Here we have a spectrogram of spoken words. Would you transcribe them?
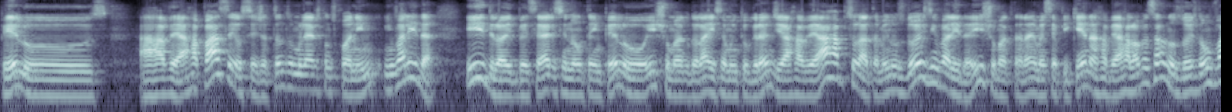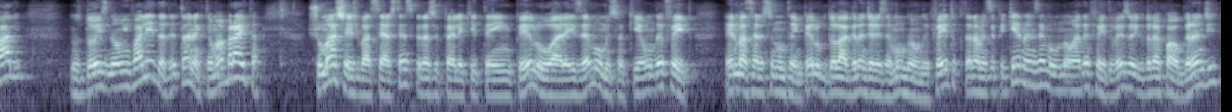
pelos a Haveah passa, ou seja, tanto mulheres quanto Koanim invalida. E Deloid BCR, se não tem pelo, Ishu Magdolai, isso é muito grande, a Haveah Psulá, também nos dois invalida. Ishu Magdanai, mas se é pequena, a Haveah Halopasal, nos dois não vale, nos dois não invalida. Detalhe, que tem uma braita. Shumash Basear, tem esse pedaço de pele que tem pelo, Areizemum, isso aqui é um defeito. Ele Basear, se não tem pelo, Gdola grande, Areizemum não é um defeito, que mais é pequeno, Areizemum não é defeito. Vez o Gdola qual? Grande,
